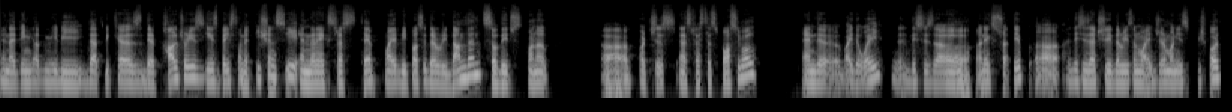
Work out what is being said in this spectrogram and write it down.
and I think that maybe that's because their culture is, is based on efficiency and an extra step might be considered redundant. So they just want to uh, purchase as fast as possible. And uh, by the way, this is uh, an extra tip. Uh, this is actually the reason why Germany's preferred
